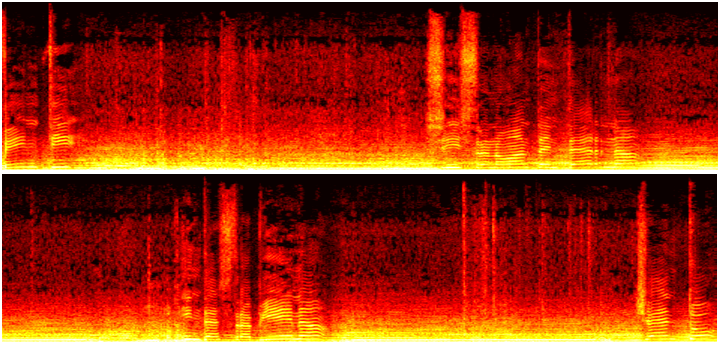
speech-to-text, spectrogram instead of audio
20 sinistra 90 interna. In destra piena. 100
